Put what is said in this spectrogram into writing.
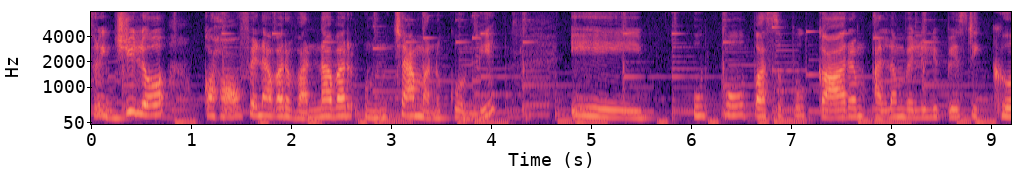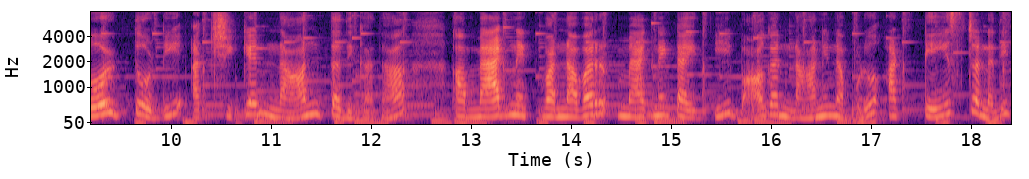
ఫ్రిడ్జ్లో ఒక half an hour one hour ఉంచామనుకోండి ఈ ఉప్పు పసుపు కారం అల్లం వెల్లుల్లి పేస్ట్ ఈ కర్డ్ తోటి ఆ చికెన్ నానుతుంది కదా. ఆ మ్యాగ్నెట్ వన్ అవర్ మ్యాగ్నెట్ అయితే బాగా నానినప్పుడు ఆ టేస్ట్ అన్నది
